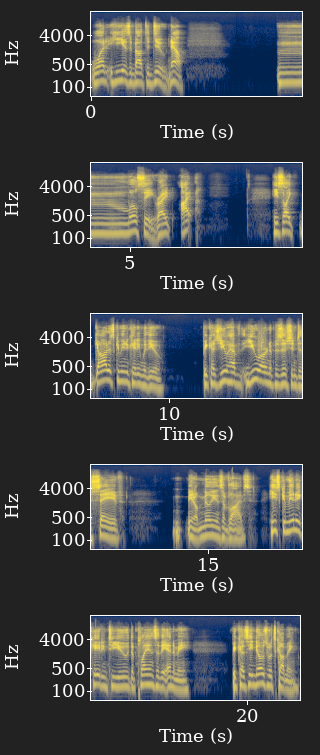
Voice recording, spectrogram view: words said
what he is about to do. Now, mm, we'll see, right? I He's like God is communicating with you because you have you are in a position to save you know millions of lives. He's communicating to you the plans of the enemy because he knows what's coming.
